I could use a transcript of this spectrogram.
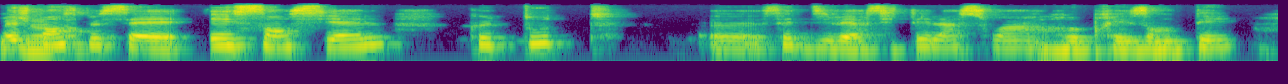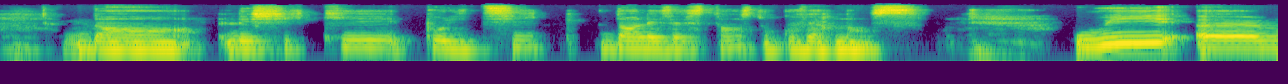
mais je pense que c'est essentiel que toute euh, cette diversité-là soit représentée dans l'échiquier politique, dans les instances de gouvernance. Oui, euh,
